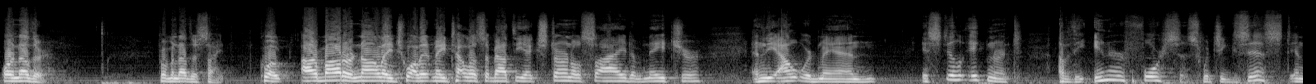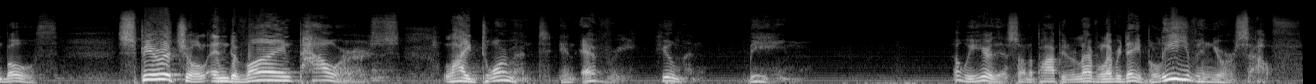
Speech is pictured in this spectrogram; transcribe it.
Or another, from another site. Quote, our modern knowledge, while it may tell us about the external side of nature and the outward man, is still ignorant of the inner forces which exist in both. Spiritual and divine powers lie dormant in every human being. Oh, we hear this on a popular level every day. Believe in yourself.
